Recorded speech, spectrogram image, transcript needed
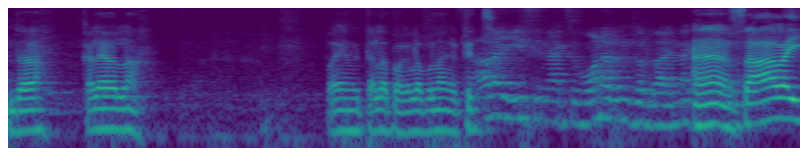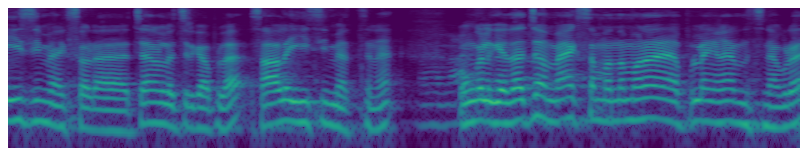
இந்தா கலைவெல்லாம். பையனுக்கு தலை பகலப்பெல்லாம் கட்டுச்சு ஆ சாலை ஈஸி மேக்ஸோட சேனல் வச்சுருக்காப்புல. சாலை ஈஸி மேக்ஸ்னு உங்களுக்கு ஏதாச்சும் மேக்ஸ் சம்மந்தமான பிள்ளைங்களாம் இருந்துச்சுன்னா கூட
